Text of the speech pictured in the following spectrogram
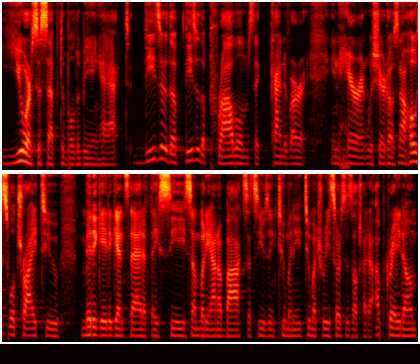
you are susceptible to being hacked. These are the these are the problems that kind of are inherent with shared hosts. Now hosts will try to mitigate against that if they see somebody on a box that's using too many too much resources, they'll try to upgrade them,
